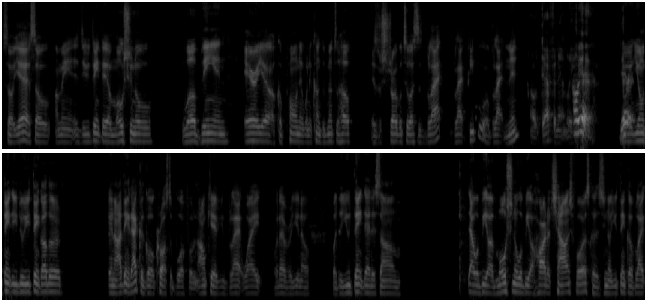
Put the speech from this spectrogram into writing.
So yeah, so I mean, do you think the emotional well-being area or component when it comes to mental health is a struggle to us as black black people or black men? Oh, definitely. Oh yeah, yeah. you don't think you do you think other you know, I think that could go across the board for I don't care if you black, white, whatever, you know. But do you think that it's um that would be emotional would be a harder challenge for us because you know you think of like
